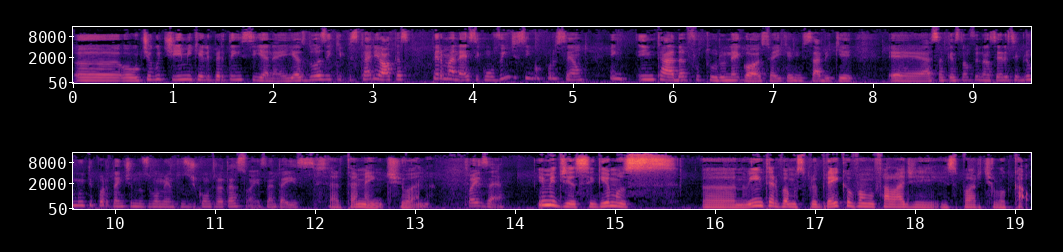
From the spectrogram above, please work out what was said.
uh, o antigo time que ele pertencia, né? E as duas equipes cariocas permanecem com 25% em, em cada futuro negócio aí, que a gente sabe que é, essa questão financeira é sempre muito importante nos momentos de contratações, né, Thaís? Certamente, Joana. Pois é. E me diz, seguimos uh, no Inter, vamos pro break ou vamos falar de esporte local?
